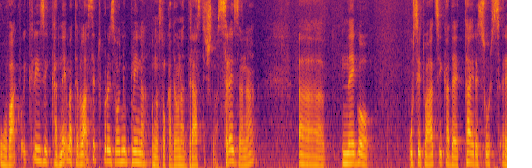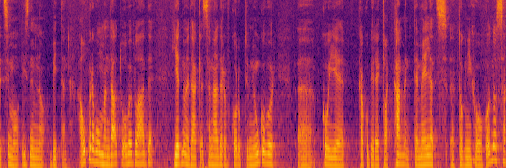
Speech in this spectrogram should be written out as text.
u ovakvoj krizi kad nemate vlastitu proizvodnju plina, odnosno kada je ona drastično srezana, nego u situaciji kada je taj resurs recimo iznimno bitan. A upravo u mandatu ove vlade jedno je dakle Sanaderov koruptivni ugovor koji je kako bi rekla, kamen temeljac e, tog njihovog odnosa,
